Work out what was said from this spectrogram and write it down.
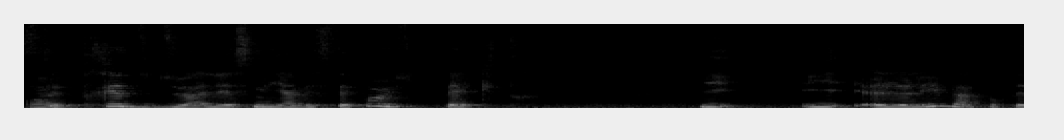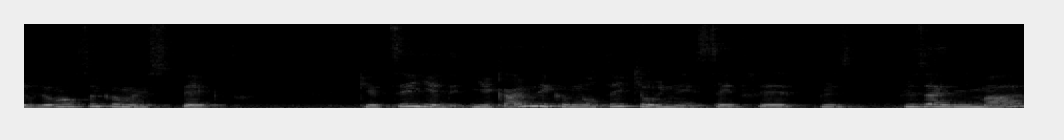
C'était Ouais. très du dualisme. Il y avait, c'était pas un spectre. Il- il- le livre apportait vraiment ça comme un spectre. Que tu sais, il y, a des- il y a quand même des communautés qui ont une instinct très plus, plus animal,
